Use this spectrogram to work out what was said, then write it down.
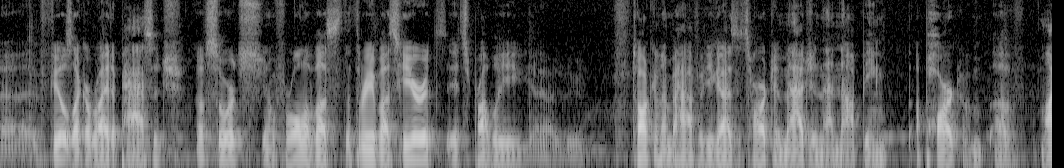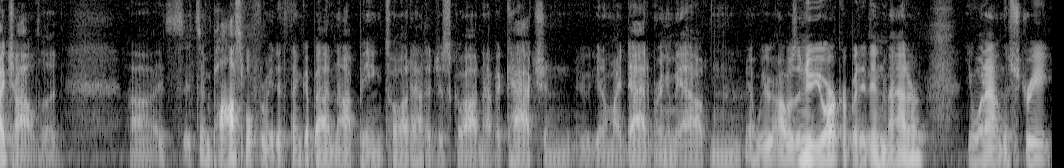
uh, feels like a rite of passage of sorts. You know, for all of us, the three of us here, it's it's probably uh, talking on behalf of you guys. It's hard to imagine that not being a part of, of my childhood. Uh, it's it's impossible for me to think about not being taught how to just go out and have a catch, and you know, my dad bringing me out, and you know, we, I was a New Yorker, but it didn't matter. You went out in the street,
